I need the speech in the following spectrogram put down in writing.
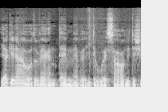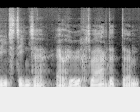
Ja, genau, oder? Währenddem eben in den USA und in der Schweiz Zinsen erhöht werden. Ähm,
